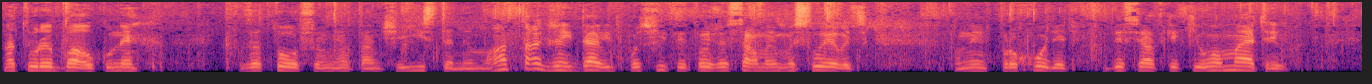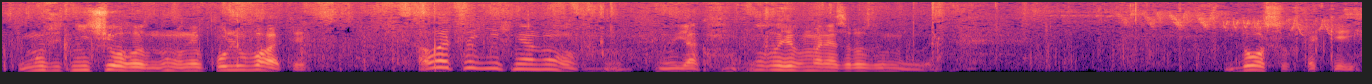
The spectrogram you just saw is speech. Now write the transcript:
на ту рибалку не за те, що в нього там чи їсти нема, а так же йде відпочити той же самий мисливець. Вони проходять десятки кілометрів і можуть нічого ну, не полювати. Але це їхня, ну, ну як, ну ви в мене зрозуміли. Досуг такий.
